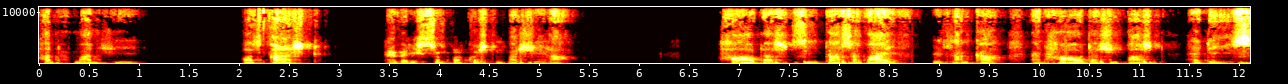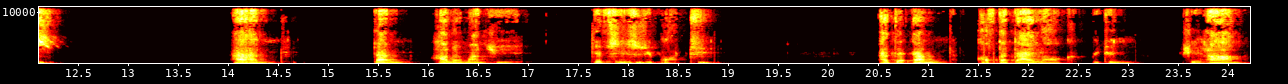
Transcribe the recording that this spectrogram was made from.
Hanumanji was asked a very simple question by Sri Ram. How does Sita survive in Lanka and how does she pass her days? And then Hanumanji gives his report. At the end of the dialogue between Sri Ram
